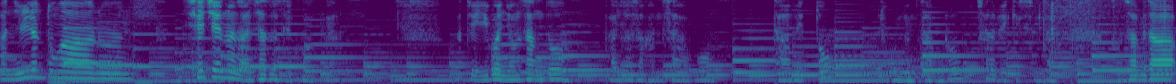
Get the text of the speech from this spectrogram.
한 1년 동안은 세제는 안 사도 될 것 같고요. 하여튼 이번 영상도 봐주셔서 감사하고 다음에 또 좋은 영상으로 찾아뵙겠습니다. 감사합니다.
